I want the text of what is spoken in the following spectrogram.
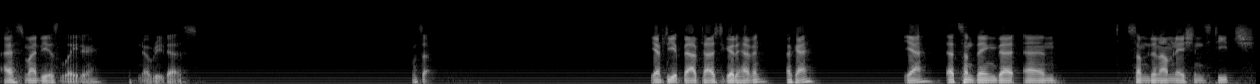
I have some ideas later if nobody does. What's up? You have to get baptized to go to heaven. Okay. Yeah, that's something that um, some denominations teach.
